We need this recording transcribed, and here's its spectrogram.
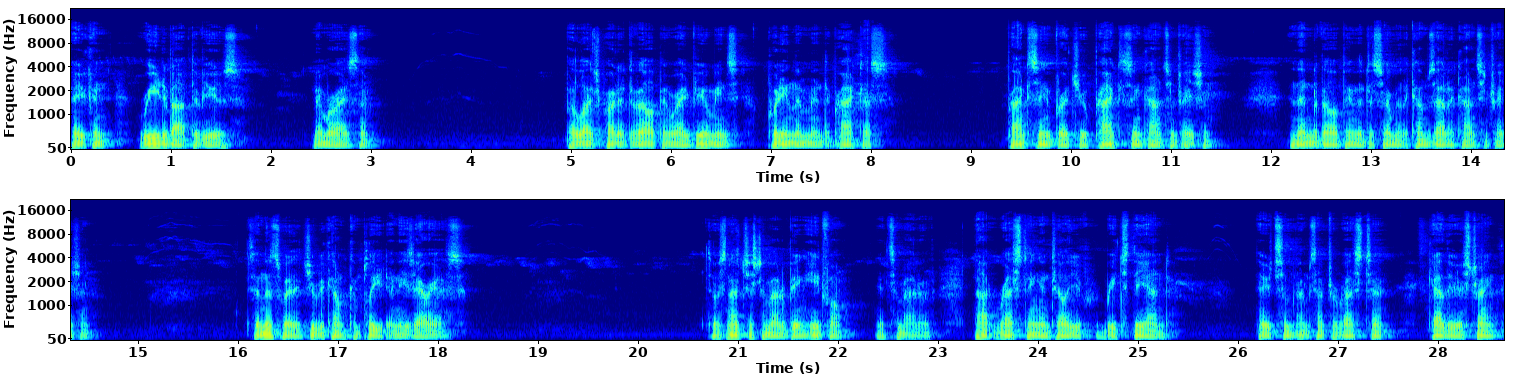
Now you can read about the views, memorize them, but a large part of developing right view means putting them into practice practicing virtue, practicing concentration, and then developing the discernment that comes out of concentration. It's in this way that you become complete in these areas. So it's not just a matter of being heedful, it's a matter of not resting until you've reached the end. You sometimes have to rest to gather your strength,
